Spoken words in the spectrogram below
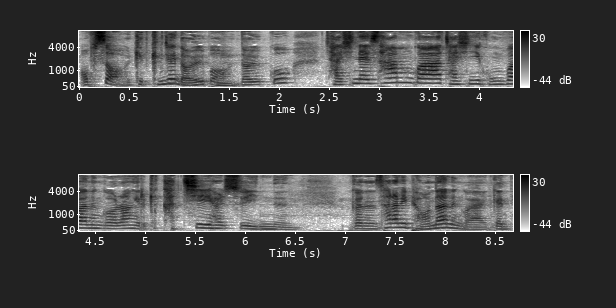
없어. 이렇게 굉장히 넓어. 음. 넓고 자신의 삶과 자신이 공부하는 거랑 이렇게 같이 할 수 있는. 그러니까는 사람이 변하는 거야. 그러니까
